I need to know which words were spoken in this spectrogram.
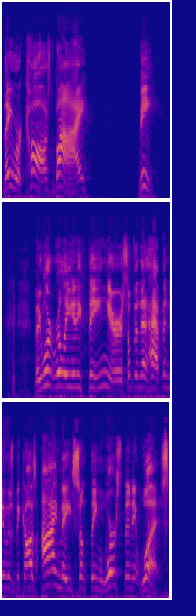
they were caused by me. they weren't really anything or something that happened. It was because I made something worse than it was.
